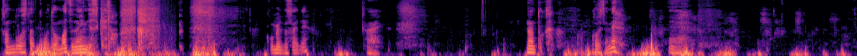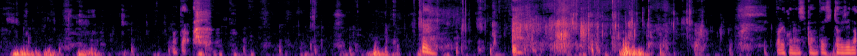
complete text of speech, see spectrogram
感動したってことはまずないんですけど、ごめんなさいね。はい。なんとか、こうしてね、えーまた、やっぱりこの時間帯人いるな。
